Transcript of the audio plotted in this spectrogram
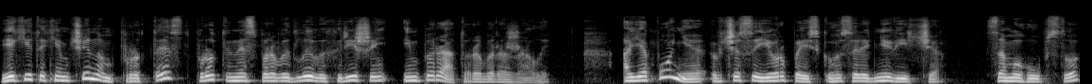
які таким чином протест проти несправедливих рішень імператора виражали. А Японія в часи європейського середньовіччя самогубство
